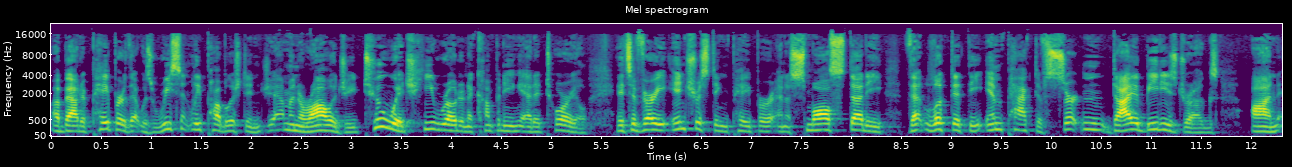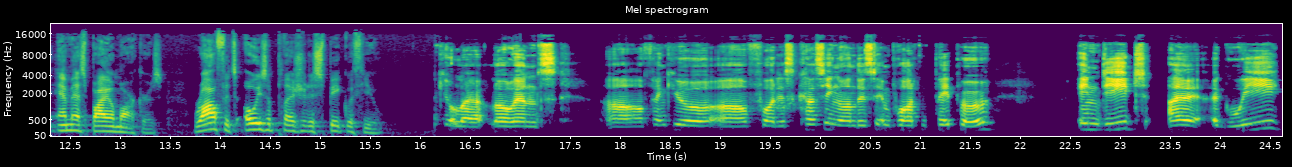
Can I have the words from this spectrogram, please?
about a paper that was recently published in JAMA Neurology, to which he wrote an accompanying editorial. It's a very interesting paper and a small study that looked at the impact of certain diabetes drugs on MS biomarkers. Ralf, it's always a pleasure to speak with you. Thank you, Lawrence. Uh, thank you uh, for discussing on this important paper indeed, I agree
